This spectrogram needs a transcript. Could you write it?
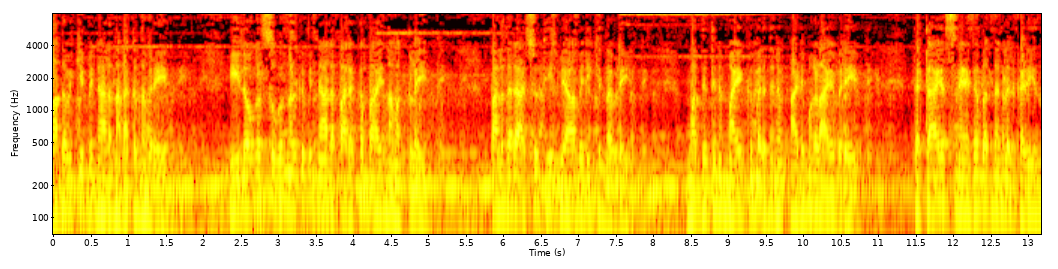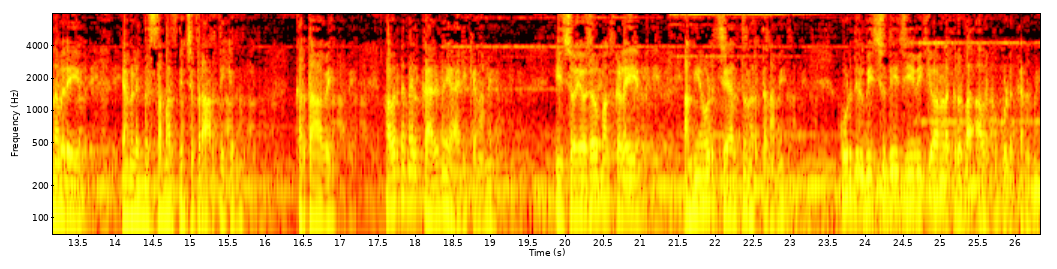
പദവിക്കും പിന്നാലെ നടക്കുന്നവരെയും ഈ ലോക സുഖങ്ങൾക്ക് പിന്നാലെ പരക്കം പായുന്ന മക്കളെയും പലതര അശുദ്ധിയിൽ വ്യാപരിക്കുന്നവരെയും മദ്യത്തിനും മയക്കുമരുന്നിനും അടിമകളായവരെയും തെറ്റായ സ്നേഹബന്ധങ്ങളിൽ കഴിയുന്നവരെയും ഞങ്ങൾ ഇന്ന് സമർപ്പിച്ച് പ്രാർത്ഥിക്കുന്നു. കർത്താവെ അവരുടെ മേൽ കരുണയായിരിക്കണമേ. ഈശോയെ ഓരോ മക്കളെയും അങ്ങയോട് ചേർത്ത് നിർത്തണമേ. കൂടുതൽ വിശുദ്ധി ജീവിക്കുവാനുള്ള കൃപ അവർക്ക് കൊടുക്കണമേ.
